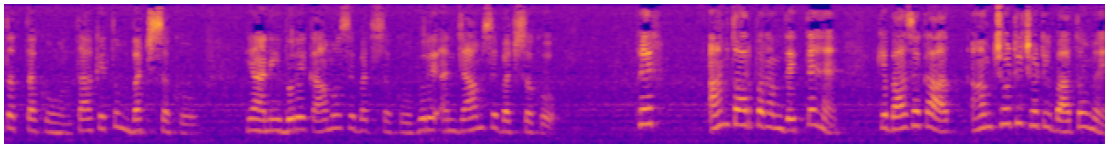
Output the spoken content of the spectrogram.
تتقون، تاکہ تم بچ سکو۔ یعنی برے کاموں سے بچ سکو، برے انجام سے بچ سکو۔ پھر عام طور پر ہم دیکھتے ہیں کہ بعض اوقات ہم چھوٹی چھوٹی باتوں میں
